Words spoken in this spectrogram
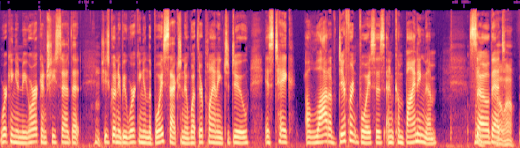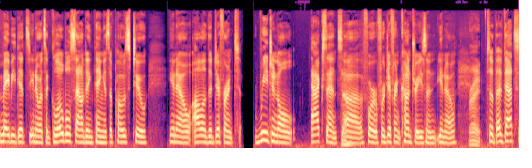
working in New York, and she said that she's going to be working in the voice section. And what they're planning to do is take a lot of different voices and combining them so that Oh, wow. maybe it's you know it's a global sounding thing as opposed to you know all of the different regional accents uh, for for different countries and you know Right. so that that's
